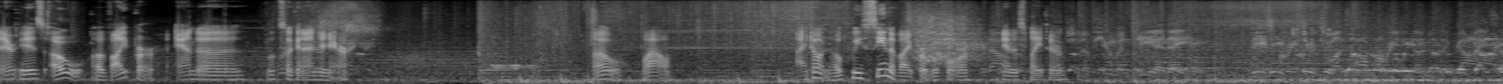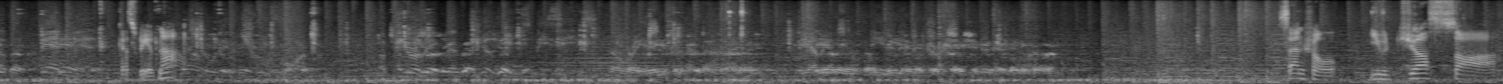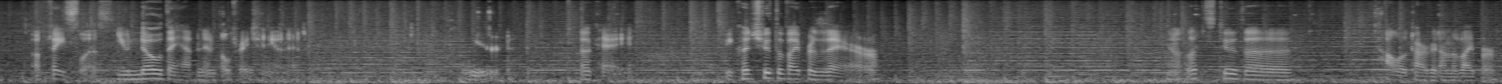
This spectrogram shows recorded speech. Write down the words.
There is, oh, a Viper and a, looks like an engineer. Oh, wow. I don't know if we've seen a Viper before in this playthrough. Guess we have not. Central, you just saw a faceless. You know they have an infiltration unit. Weird. Okay. We could shoot the Viper there. You know, let's do the holo target on the Viper.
